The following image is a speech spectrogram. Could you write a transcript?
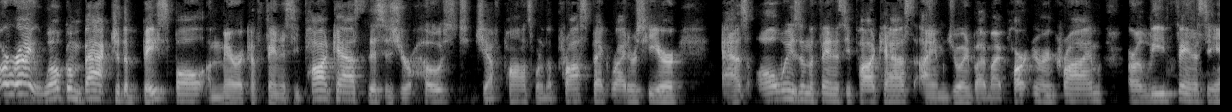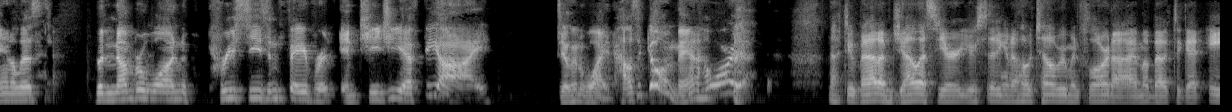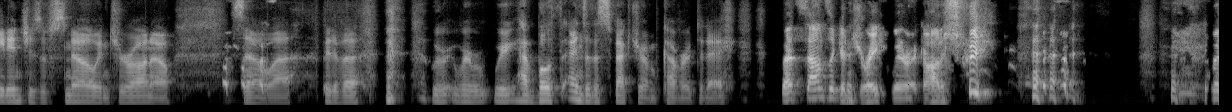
All right, welcome back to the Baseball America Fantasy Podcast. This is your host, Geoff Pontes, one of the prospect writers here. As always in the Fantasy Podcast, I am joined by my partner in crime, our lead fantasy analyst, the number one preseason favorite in TGFBI, Dylan White. How's it going, man? How are you? Not too bad. I'm jealous. You're you're sitting in a hotel room in Florida. I'm about to get eight inches of snow in Toronto. So uh, bit of a we're, we're we have both ends of the spectrum covered today. That sounds like a Drake lyric, honestly. that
